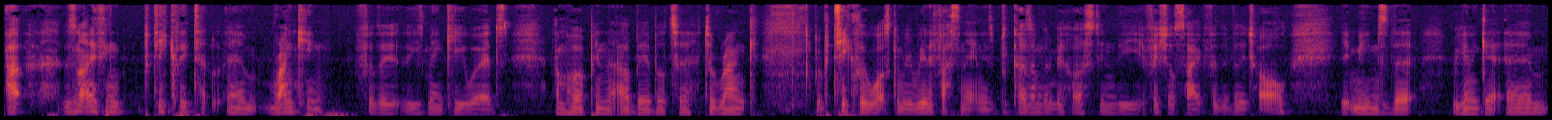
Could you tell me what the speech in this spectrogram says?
Uh, there's not anything particularly t- um, ranking for the these main keywords. I'm hoping that I'll be able to, to rank. But particularly, what's going to be really fascinating is because I'm going to be hosting the official site for the village hall. It means that we're going to get um,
